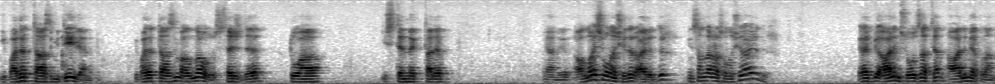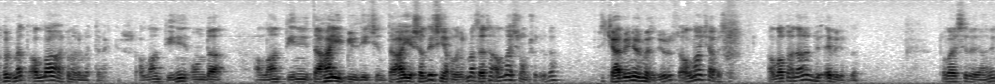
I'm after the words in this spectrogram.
İbadet tazimi değil yani bu. İbadet tazimi Allah olur. Secde, dua, istemek, talep. Yani Allah için olan şeyler ayrıdır. İnsanlar arasında olan şeyler ayrıdır. Eğer bir alimse o zaten alime yapılan hürmet Allah'a yapılan hürmet demektir. Allah'ın dini onda Allah'ın dinini daha iyi bildiği için, daha iyi yaşadığı için yapılan zaten Allah için olmuş oluyor da. Biz Kabe'ye hürmet ediyoruz. Allah'ın Kabe'si. Allah Teala'nın evidir. Dolayısıyla yani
